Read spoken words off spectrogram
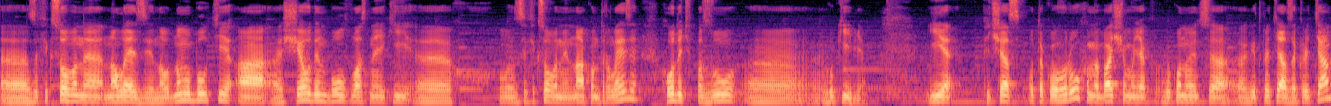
е, зафіксоване на лезі на одному болті, а е, ще один болт, власне, який е, зафіксований на контрлезі, ходить в пазу е, руків'я. І під час такого руху ми бачимо, як виконується е, відкриття-закриття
